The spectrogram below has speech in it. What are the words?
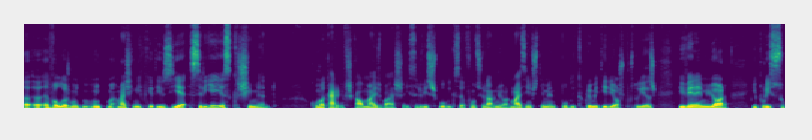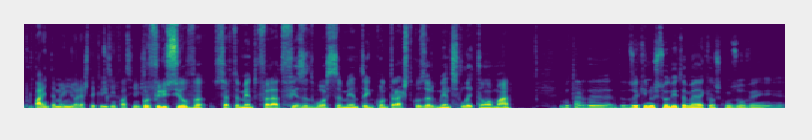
a, a, a valores muito, muito mais significativos. E é, seria esse crescimento com uma carga fiscal mais baixa e serviços públicos a funcionar melhor, mais investimento público, que permitiria aos portugueses viverem melhor e, por isso, suportarem também melhor esta crise inflacionista. Porfírio Silva, certamente que fará a defesa do orçamento em contraste com os argumentos de Leitão Amar. Boa tarde a todos aqui no estúdio e também àqueles que nos ouvem eh,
